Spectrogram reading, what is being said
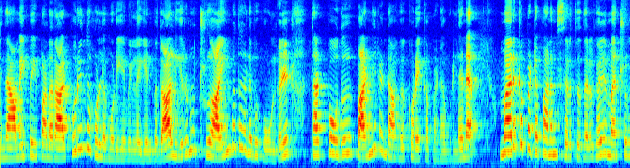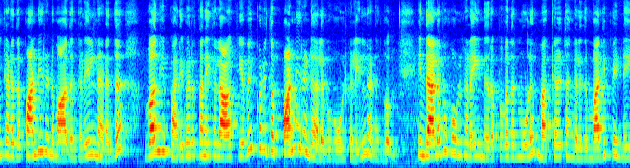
இந்த அமைப்பை பலரால் புரிந்து கொள்ள முடியவில்லை என்பதால் இருநூற்று ஐம்பது அளவுகோல்கள் தற்போது பன்னிரண்டாக குறைக்கப்பட உள்ளன. மறுக்கப்பட்ட பணம் செலுத்துதல்கள் மற்றும் கடந்த பன்னிரண்டு மாதங்களில் நடந்த வங்கி பரிவர்த்தனைகள் ஆகியவை குறித்த பன்னிரண்டு அளவுகோல்களில் அடங்கும். இந்த அளவுகோல்களை நிரப்புவதன் மூலம் மக்கள் தங்களது மதிப்பெண்ணை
